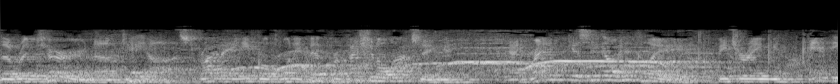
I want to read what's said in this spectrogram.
The return of Chaos, Friday, April 25th, professional boxing at Grand Casino Hinckley, featuring Andy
